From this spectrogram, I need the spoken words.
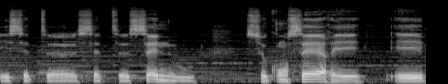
Et cette, euh, cette scène où ce concert est, est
